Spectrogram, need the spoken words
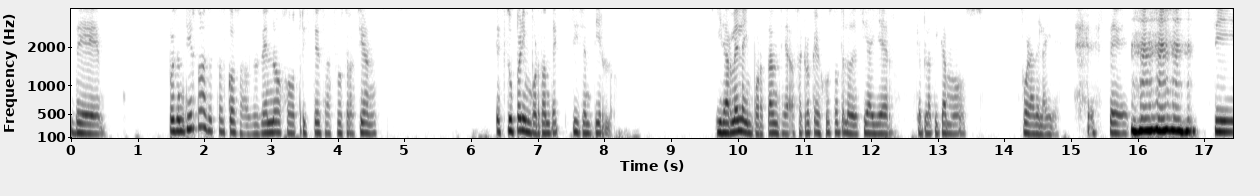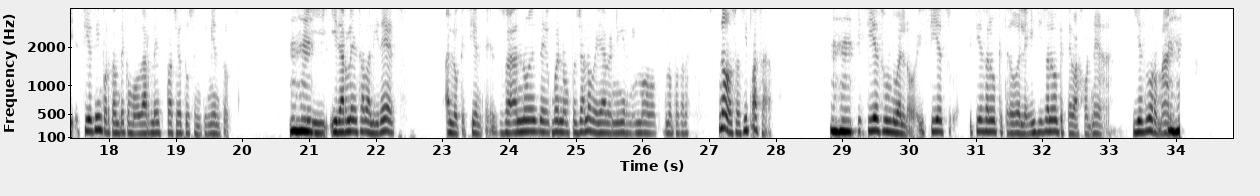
de pues sentir todas estas cosas, desde enojo, tristeza, frustración. Es súper importante sí sentirlo y darle la importancia. O sea, creo que justo te lo decía ayer que platicamos fuera del aire. Este, sí, sí es importante como darle espacio a tus sentimientos y, y, darle esa validez a lo que sientes. O sea, no es de, bueno, pues ya lo veía venir, ni modo, pues no pasa nada. No, o sea, sí pasa. Y sí es un duelo, y sí es, sí es algo que te duele, y sí es algo que te bajonea, y es normal.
